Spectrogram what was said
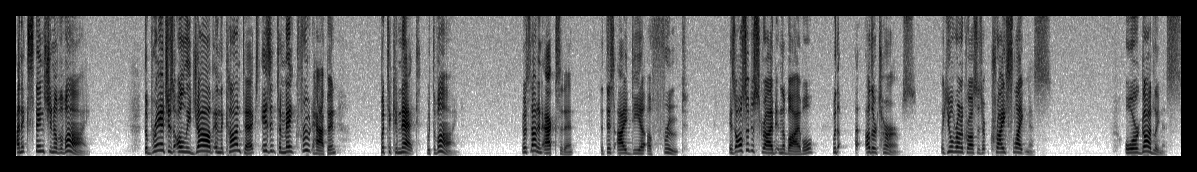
an extension of a vine. The branch's only job in the context isn't to make fruit happen, but to connect with the vine. Now, it's not an accident that this idea of fruit is also described in the Bible with uh, other terms. Like you'll run across this Christ likeness or godliness.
